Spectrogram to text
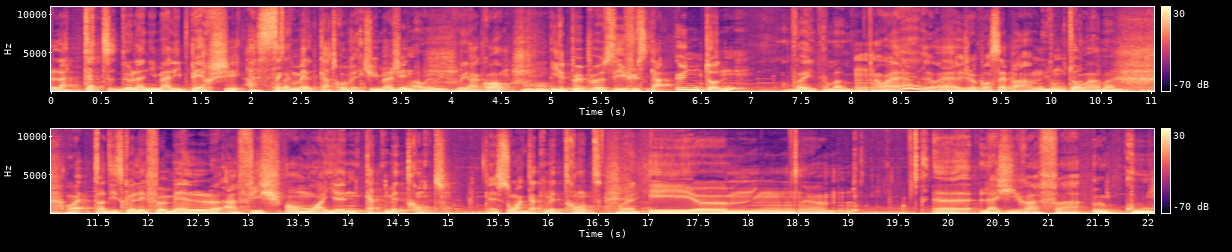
La tête de l'animal est perchée à 5 Cinq mètres mètres. 80. Tu imagines? Ah oui, oui, oui. D'accord? Il peut peser jusqu'à une tonne. Oui, quand même. Ouais, ouais, je pensais pas. donc, quand même. Ouais, tandis que les femelles affichent en moyenne 4 mètres 30. Elles sont à 4 mètres 30. Ouais. Et euh, euh, euh, la girafe a un cou.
